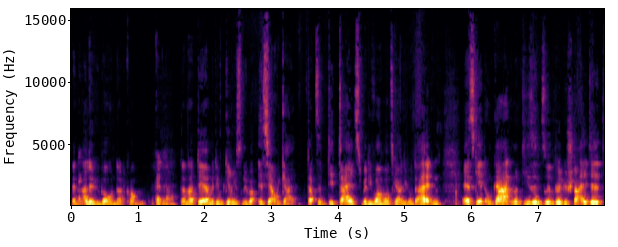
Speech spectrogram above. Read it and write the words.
wenn alle über 100 kommen, Genau. dann hat der mit dem geringsten über. Ist ja auch egal. Das sind Details, über die wollen wir uns gar nicht unterhalten. Es geht um Karten und die sind simpel gestaltet.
